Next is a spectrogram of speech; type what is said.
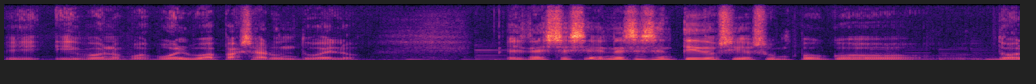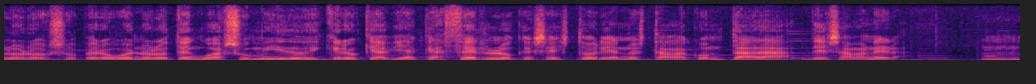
y, y, bueno, pues vuelvo a pasar un duelo. En ese, en ese sentido sí es un poco doloroso, pero bueno, lo tengo asumido y creo que había que hacerlo, que esa historia no estaba contada de esa manera. Mm.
